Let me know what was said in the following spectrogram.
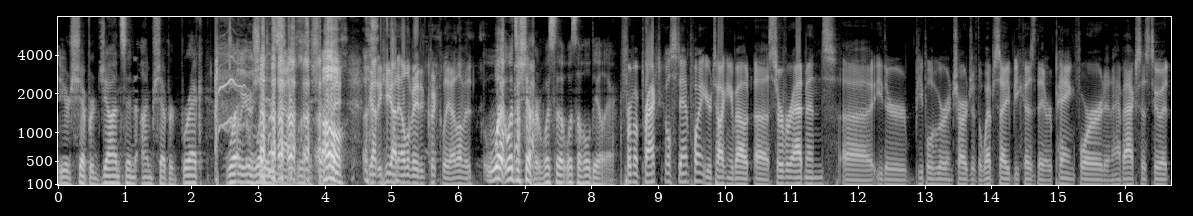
You're shepherd Johnson. I'm shepherd Breck. What, Oh, you're a what shepherd is- now. what's a shepherd? Oh, He got he got elevated quickly. I love it. What, what's a shepherd? What's the What's the whole deal there? From a practical standpoint, you're talking about uh, server admins, uh, either people who are in charge of the website because they are paying for it and have access to it,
